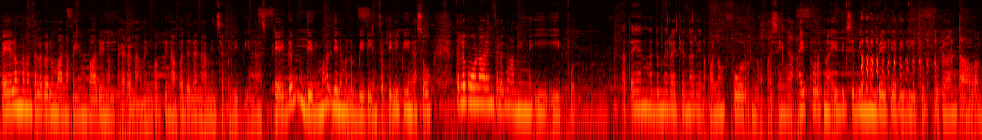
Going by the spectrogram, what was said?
Kaya lang naman talaga lumalaki yung value ng pera namin pag pinapadala namin sa Pilipinas. Eh, ganun din. Mahal din naman ang bilihin sa Pilipinas. So, talagang wala rin talaga kaming naiipot. At ayan nga, dumiretso na rin ako ng furno. Kasi nga, ay furno, ibig sabihin yung bakery dito, furno ang tawag.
